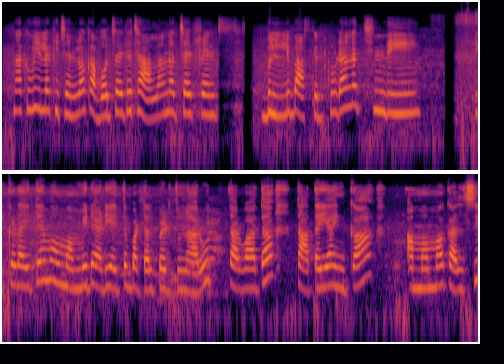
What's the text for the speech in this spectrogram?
నాకు వీళ్ళ కిచెన్లో కబోర్డ్స్ అయితే చాలా నచ్చాయి ఫ్రెండ్స్. బుల్లి బాస్కెట్ కూడా నచ్చింది. ఇక్కడైతే మా మమ్మీ డాడీ అయితే బట్టలు పెడుతున్నారు. తర్వాత తాతయ్య ఇంకా అమ్మమ్మ కలిసి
